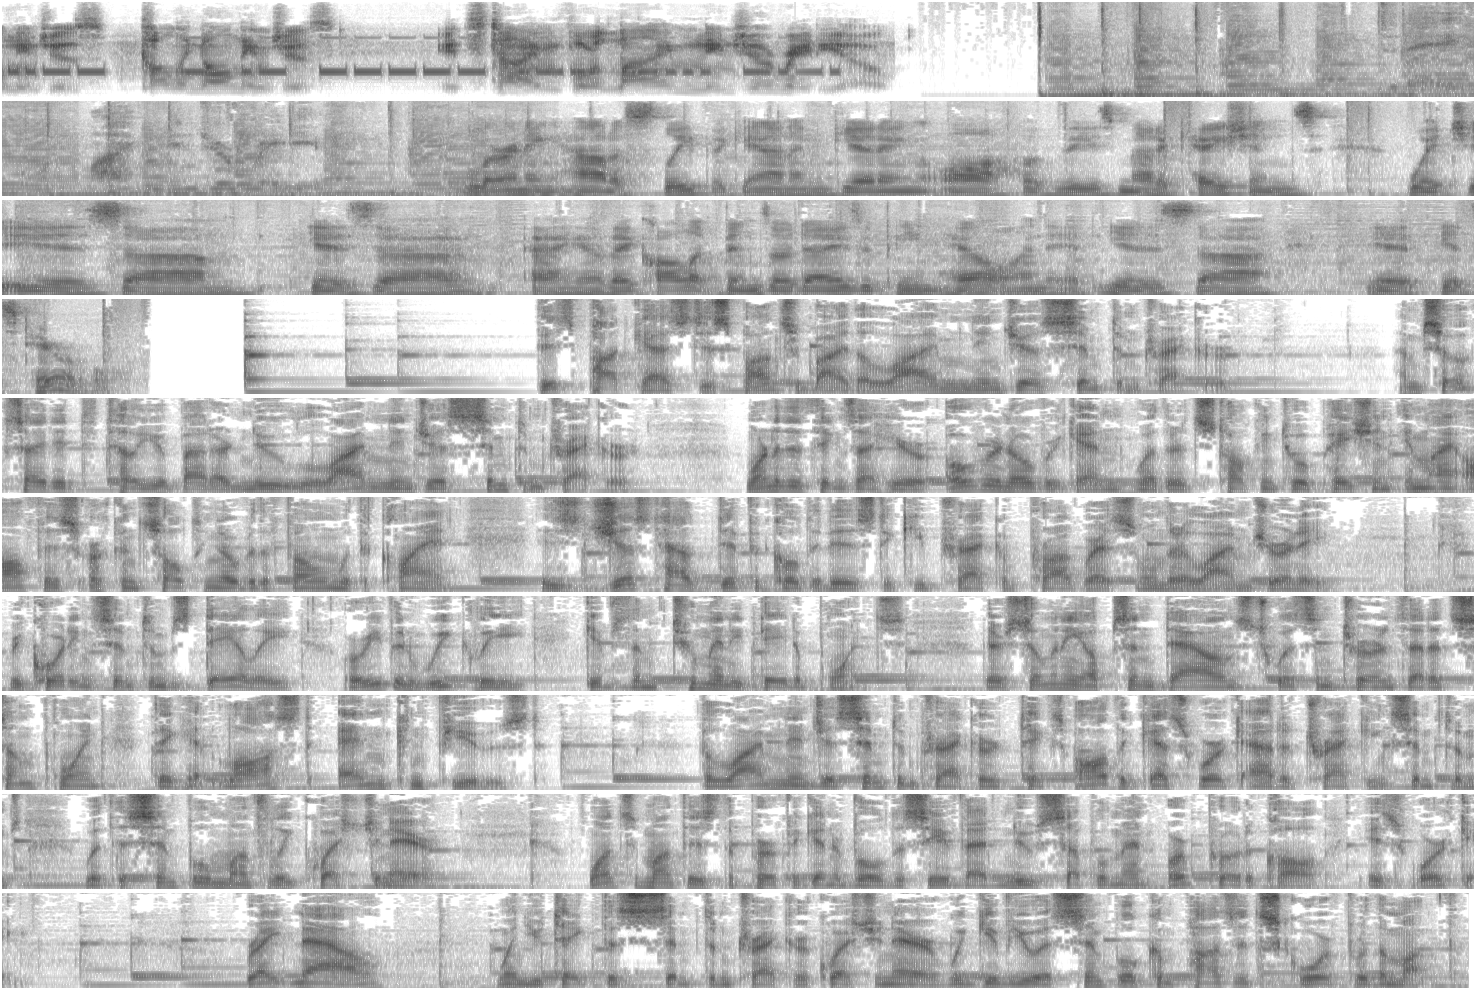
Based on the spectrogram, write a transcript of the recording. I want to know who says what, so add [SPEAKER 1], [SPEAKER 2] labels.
[SPEAKER 1] all ninjas, calling all ninjas. It's time for Lyme Ninja Radio.
[SPEAKER 2] Today on Lyme Ninja Radio.
[SPEAKER 3] learning how to sleep again and getting off of these medications, which is um, is uh, uh, you know they call it benzodiazepine hell, and it is uh, it, it's terrible.
[SPEAKER 2] This podcast is sponsored by the Lyme Ninja Symptom Tracker. I'm so excited to tell you about our new Lyme Ninja Symptom Tracker. One of the things I hear over and over again, whether it's talking to a patient in my office or consulting over the phone with a client, is just how difficult it is to keep track of progress on their Lyme journey. Recording symptoms daily or even weekly gives them too many data points. There's so many ups and downs, twists and turns that at some point they get lost and confused. The Lyme Ninja Symptom Tracker takes all the guesswork out of tracking symptoms with a simple monthly questionnaire. Once a month is the perfect interval to see if that new supplement or protocol is working. Right now, when you take the Symptom Tracker questionnaire, we give you a simple composite score for the month.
